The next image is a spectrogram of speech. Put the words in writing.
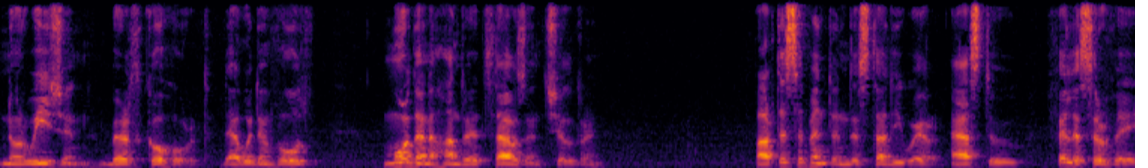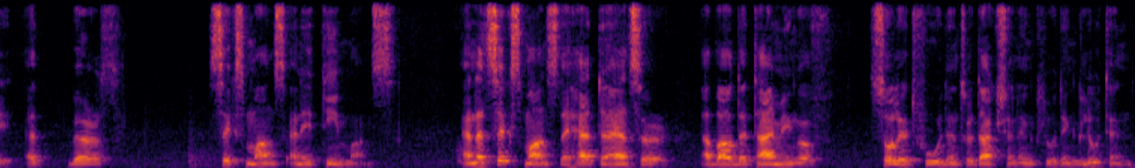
Norwegian birth cohort that would involve more than 100,000 children. Participants in the study were asked to fill a survey at birth, 6 months and 18 months. And at 6 months they had to answer about the timing of solid food introduction including gluten.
